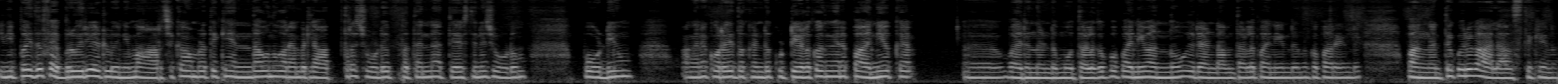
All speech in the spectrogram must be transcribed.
ഇനിയിപ്പോൾ ഇത് ഫെബ്രുവരി ആയിട്ടുള്ളൂ. ഇനി മാർച്ചൊക്കെ ആകുമ്പോഴത്തേക്ക് എന്താവും എന്ന് പറയാൻ പറ്റില്ല. അത്ര ചൂട് ഇപ്പം തന്നെ അത്യാവശ്യത്തിന് ചൂടും പൊടിയും അങ്ങനെ കുറേ ഇതൊക്കെ ഉണ്ട്. കുട്ടികൾക്കൊക്കെ ഇങ്ങനെ പനിയൊക്കെ വരുന്നുണ്ട്. മൂത്താൾക്ക് ഇപ്പോൾ പനി വന്നു. രണ്ടാമത്തെ ആൾ പനിയുണ്ട് എന്നൊക്കെ പറയുന്നുണ്ട്. അപ്പം അങ്ങനത്തെ ഒരു കാലാവസ്ഥയ്ക്കാണ്.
